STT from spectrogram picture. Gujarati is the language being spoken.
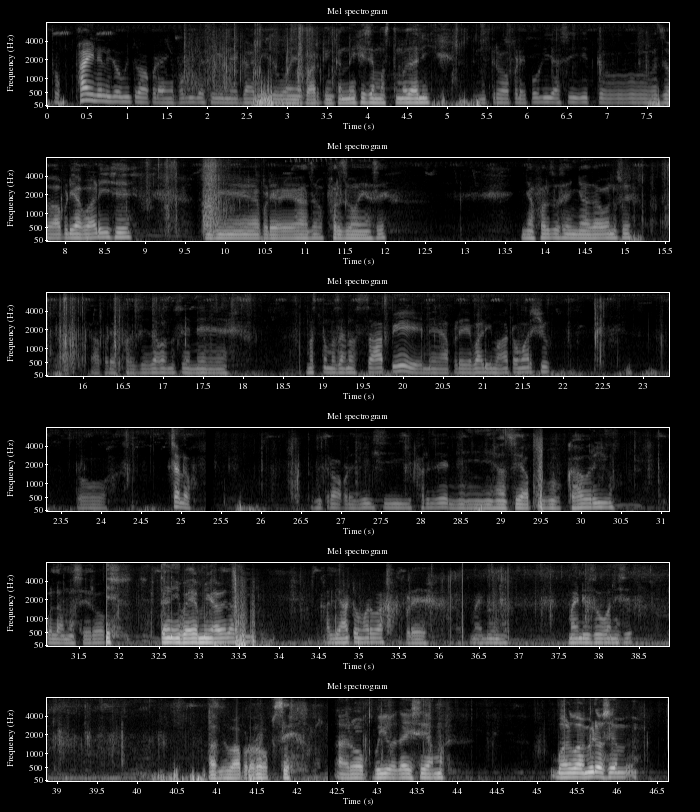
તો ફાઇનલી જો મિત્રો આપણે અહીંયા પહોંચી ગયા છીએ ને ગાડી જો અહીંયા પાર્કિંગ કરી નાખી છે મસ્ત મજાની. મિત્રો આપણે પગી ગયા છીએ તો જો આપણી આ વાડી છે અને આપણે આ જો ફરજો અહીંયા છે. અહીંયા ફરજો છે, અહીંયા જવાનું છે. આપણે ફરજે જવાનું છે ને મસ્ત મજાનો ચા પી ને આપણે વાડીમાં આટો મારશું. તો ચલો. તો મિત્રો આપણે જઈશી ફરજે ને આ છે આપણું ઘાવરિયું. ઓલામાં છે રો ધણીભાઈ અમે આવેલા છીએ. ખાલી આંટો મારવા. આપણે માંડવી માંડવી જોવાની છે. હજુ આપણો રોપ છે. આ રોપ ભૂયો જાય છે આમાં. બળવા મળ્યો છે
